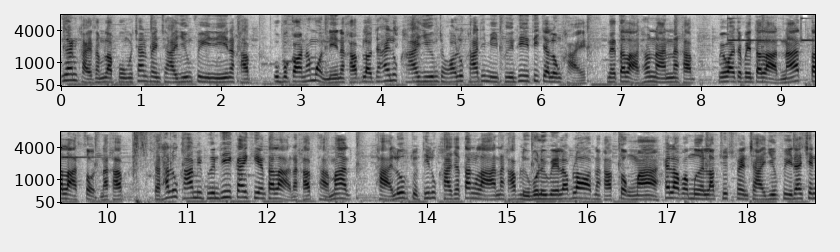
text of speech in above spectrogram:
เงื่อนไขสำหรับโปรโมชั่นแฟรนไชส์ยืมฟรีนี้นะครับอุปกรณ์ทั้งหมดนี้นะครับเราจะให้ลูกค้ายืมเฉพาะลูกค้าที่มีพื้นที่ที่จะลงขายในตลาดเท่านั้นนะครับไม่ว่าจะเป็นตลาดนัดตลาดสดนะครับแต่ถ้าลูกค้ามีพื้นที่ใกล้เคียงตลาดนะครับสามารถถ่ายรูปจุดที่ลูกค้าจะตั้งร้านนะครับหรือบริเวณรอบๆนะครับส่งมาให้เราประเมินรับชุดแฟรนไชส์ยืมฟรีได้เช่น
